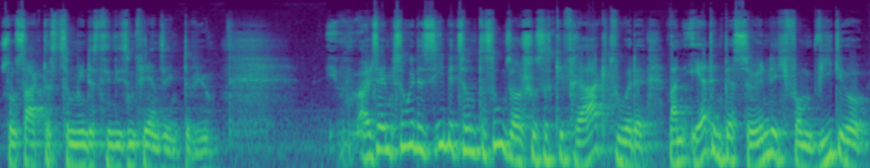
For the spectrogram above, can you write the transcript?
So sagt er es zumindest in diesem Fernsehinterview. Als er im Zuge des Ibiza-Untersuchungsausschusses gefragt wurde, wann er denn persönlich vom Video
